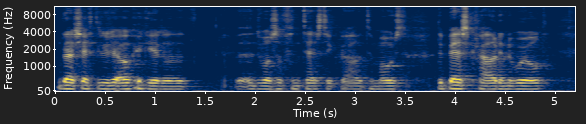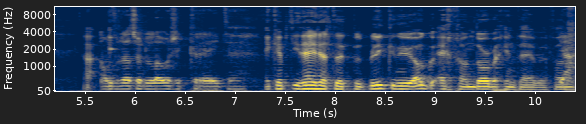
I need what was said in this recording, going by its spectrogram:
daar zegt hij dus elke keer dat het het was a fantastic crowd, the most, the best crowd in the world. Ja, van dat soort loze kreten. ik heb het idee dat het publiek nu ook echt gewoon door begint te hebben. Van, Ja.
